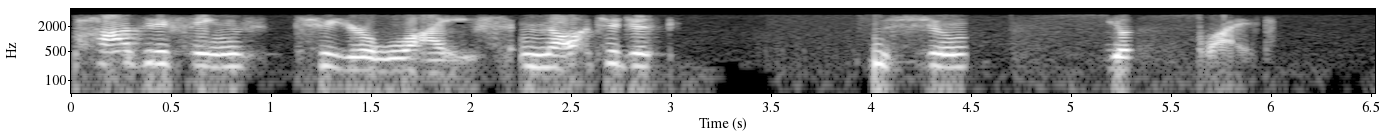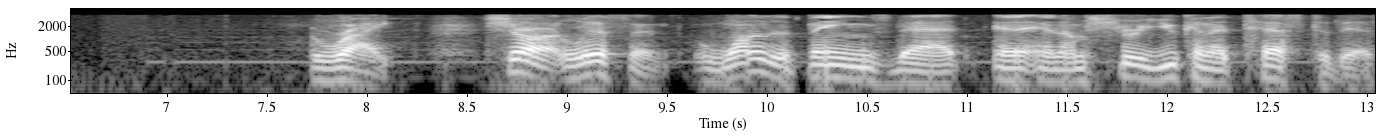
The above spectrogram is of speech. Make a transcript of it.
positive things to your life, not to just consume your life. Right. Sure. Listen, one of the things that, and, and I'm sure you can attest to this,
